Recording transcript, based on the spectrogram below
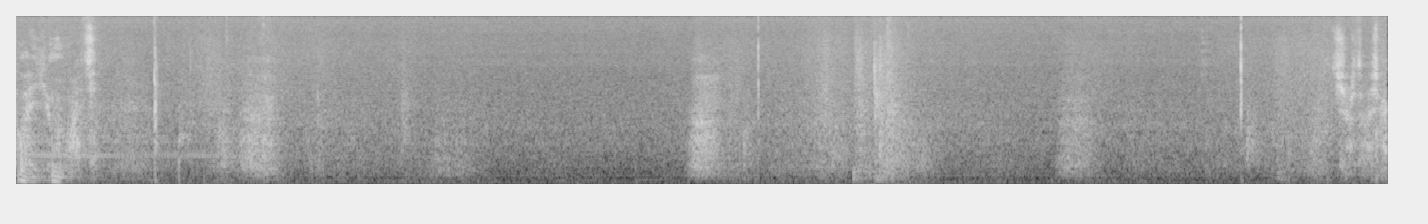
Твою мать. Черт возьми.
